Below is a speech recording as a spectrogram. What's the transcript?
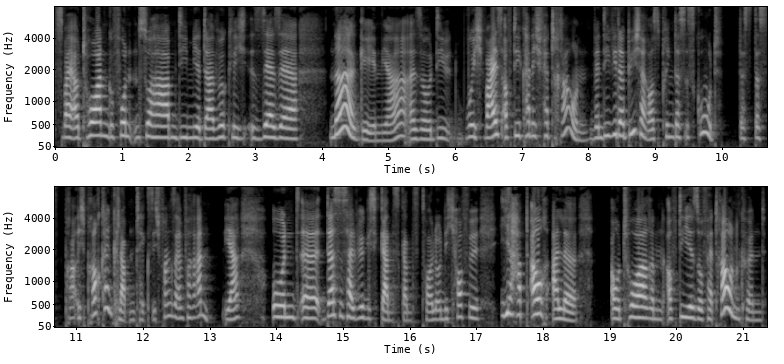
zwei Autoren gefunden zu haben, die mir da wirklich sehr, sehr nahe gehen, ja, also die, wo ich weiß, auf die kann ich vertrauen. Wenn die wieder Bücher rausbringen, das ist gut. Das, das bra ich brauche keinen Klappentext, ich fange es einfach an, ja. Und äh, das ist halt wirklich ganz, ganz toll. Und ich hoffe, ihr habt auch alle Autoren, auf die ihr so vertrauen könnt.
